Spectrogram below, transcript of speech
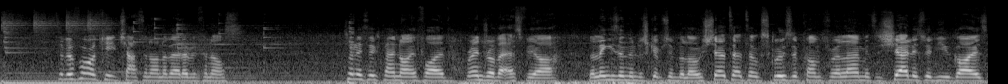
So before I keep chatting on about everything else, £26.95, Range Rover SVR. The link is in the description below. Out to Exclusive Comps for allowing me to share this with you guys.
